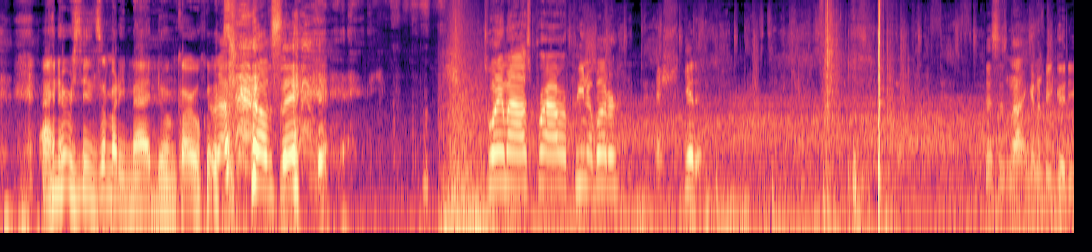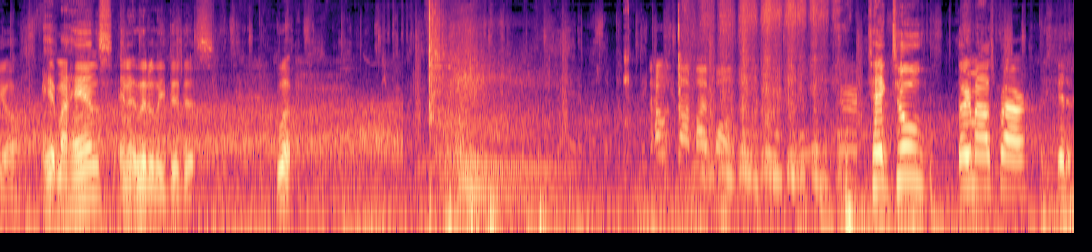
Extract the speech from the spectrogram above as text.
I never seen somebody mad doing cartwheels. That's what I'm saying. 20 miles per hour peanut butter. Let's get it. This is not gonna be good, y'all. Hit my hands and it literally did this. Look. That was not my fault. Take two, 30 miles per hour. Let's get it.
